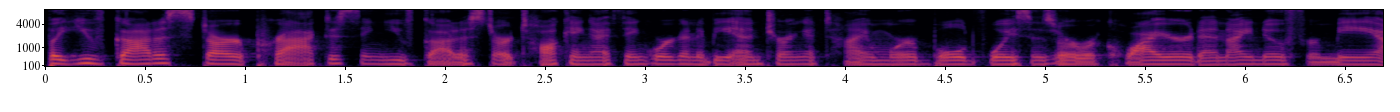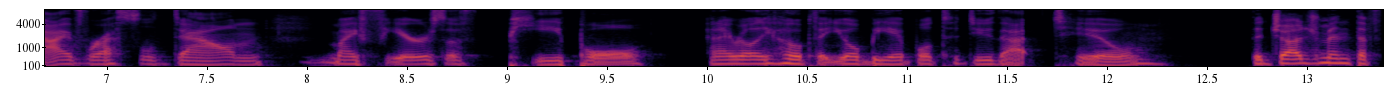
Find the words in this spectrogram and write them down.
but you've got to start practicing. You've got to start talking. I think we're going to be entering a time where bold voices are required. And I know for me, I've wrestled down my fears of people. And I really hope that you'll be able to do that too. The judgment, the,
